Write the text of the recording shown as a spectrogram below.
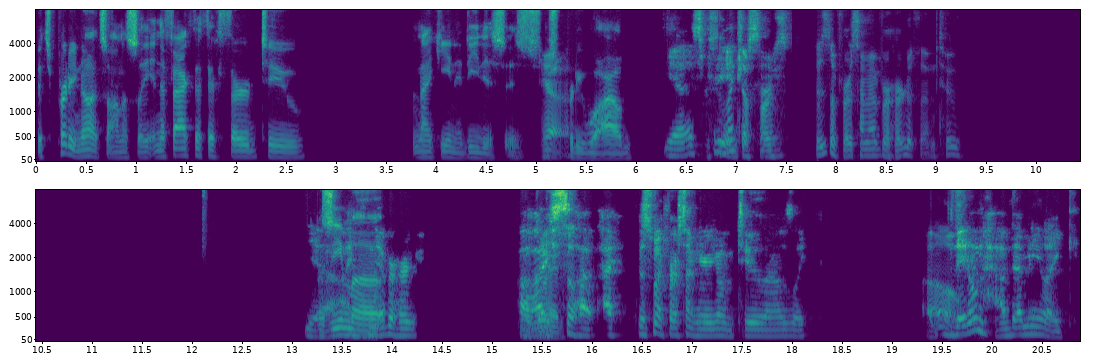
it's pretty nuts, honestly. And the fact that they're third to Nike and Adidas is, is Yeah. pretty wild. yeah, that's This is pretty like the interesting. first. This is the first time I ever heard of them too. Yeah, Azeem, uh, I've never heard. oh, Uh, go I ahead. still have. I, this is my first time hearing them too, and I was like, Oh, they don't have that many like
